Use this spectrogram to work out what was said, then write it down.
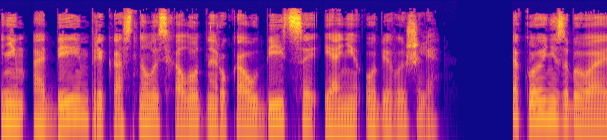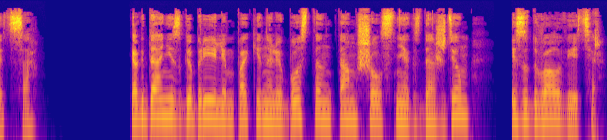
К ним обеим прикоснулась холодная рука убийцы, и они обе выжили. Такое не забывается. Когда они с Габриэлем покинули Бостон, там шел снег с дождем и задувал ветер.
